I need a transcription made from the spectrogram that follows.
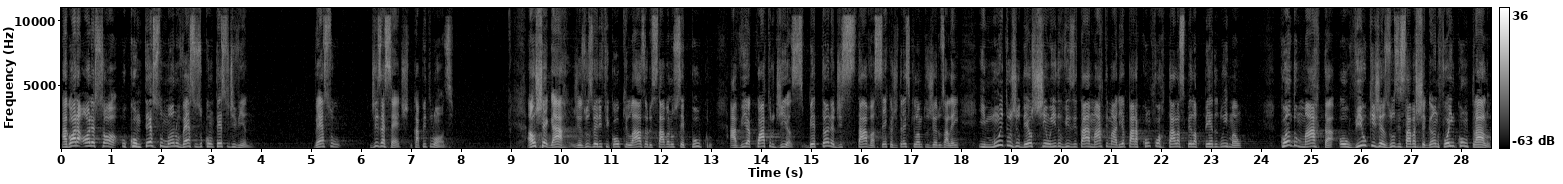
Agora, olha só, o contexto humano versus o contexto divino. Verso 17, do capítulo 11. Ao chegar, Jesus verificou que Lázaro estava no sepulcro havia quatro dias. Betânia distava a cerca de três quilômetros de Jerusalém e muitos judeus tinham ido visitar Marta e Maria para confortá-las pela perda do irmão. Quando Marta ouviu que Jesus estava chegando, foi encontrá-lo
